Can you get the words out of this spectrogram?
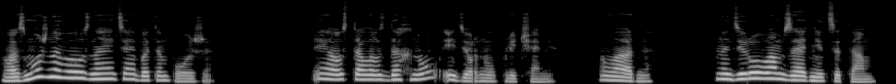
Возможно, вы узнаете об этом позже. Я устало вздохнул и дернул плечами. Ладно, надеру вам задницы там.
